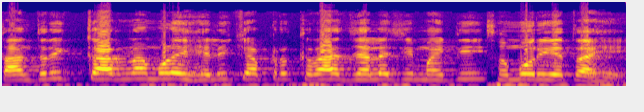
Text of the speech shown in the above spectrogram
तांत्रिक कारणामुळे हेलिकॉप्टर क्रॅश झाल्याची माहिती समोर येत आहे.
